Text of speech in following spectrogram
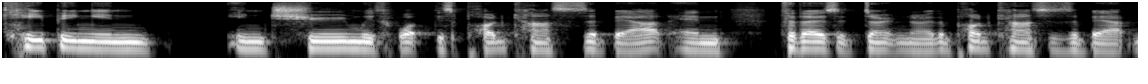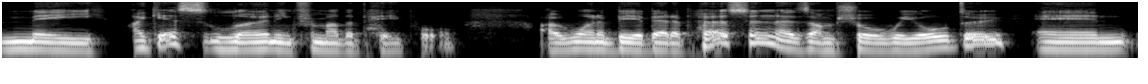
keeping in in tune with what this podcast is about. And for those that don't know, the podcast is about me, I guess, learning from other people. I want to be a better person, as I'm sure we all do. And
